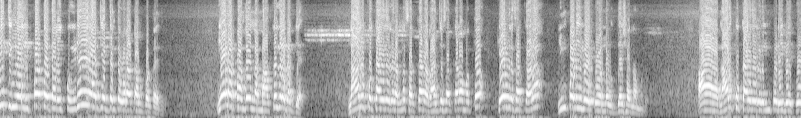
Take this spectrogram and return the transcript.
ಈ ತಿಂಗಳಲ್ಲಿ ಇಪ್ಪತ್ತೈದು ತಾರೀಕು ಇಡೀ ರಾಜ್ಯಾದ್ಯಂತ ಹೋರಾಟ ಹಮ್ಮಿಕೊಳ್ತಾ ಇದ್ವಿ ಏನಪ್ಪಾ ಅಂದ್ರೆ ನಮ್ಮ ಹಕ್ಕುಗಳ ಬಗ್ಗೆ ನಾಲ್ಕು ಕಾಯ್ದೆಗಳನ್ನು ಸರ್ಕಾರ, ರಾಜ್ಯ ಸರ್ಕಾರ ಮತ್ತು ಕೇಂದ್ರ ಸರ್ಕಾರ ಹಿಂಪಡಿಬೇಕು ಅನ್ನೋ ಉದ್ದೇಶ ನಮ್ಮದು. ಆ ನಾಲ್ಕು ಕಾಯ್ದೆಗಳು ಹಿಂಪಡಿಬೇಕು,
